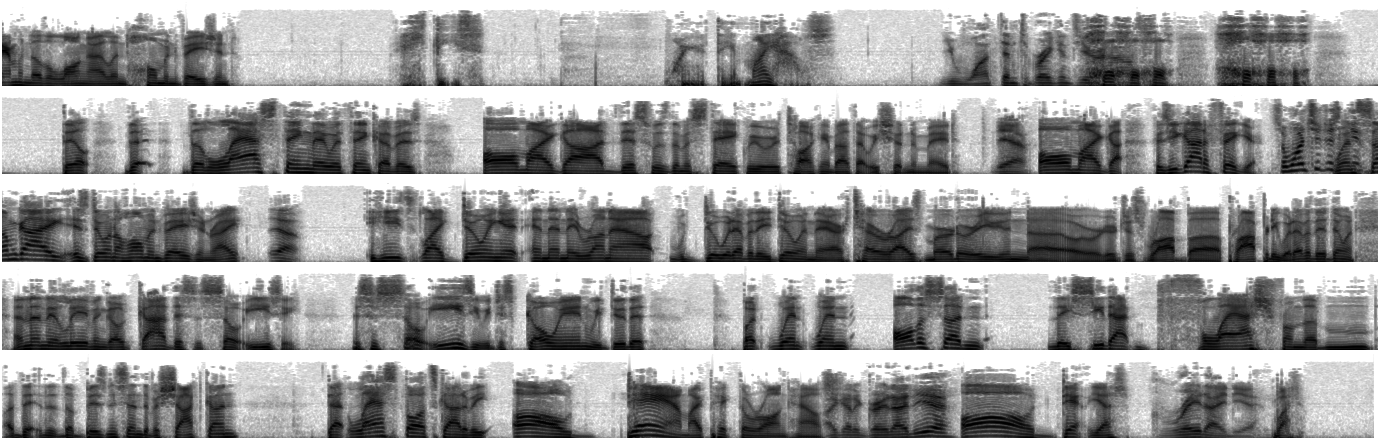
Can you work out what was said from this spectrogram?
Damn, another Long Island home invasion. I hate these. Why aren't they at my house? You want them to break into your Ho, house? ho, ho, ho, ho, ho. They'll the the last thing they would think of is, oh my God, this was the mistake we were talking about that we shouldn't have made. Yeah. Oh my God, because you got to figure So why don't you just when get, some guy is doing a home invasion, right? yeah. He's like doing it, and then they run out, do whatever they do in there, terrorize, murder, even uh, or just rob uh, property, whatever they're doing, and then they leave and go, God, this is so easy. This is so easy. We just go in, we do that. But when when all of a sudden they see that flash from the the, the business end of a shotgun, that last thought's got to be, oh damn, I picked the wrong house. I got a great idea. oh damn, yes. Great idea. What?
